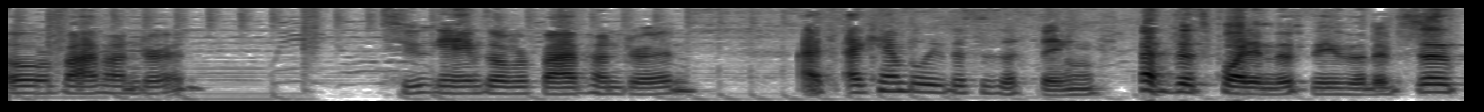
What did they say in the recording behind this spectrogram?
over 500. Two games over 500. I, I can't believe this is a thing at this point in the season. It's just,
